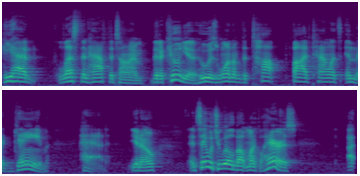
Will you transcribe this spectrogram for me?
he had less than half the time that Acuna, who is one of the top five talents in the game, had. You know? And say what you will about Michael Harris, I,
